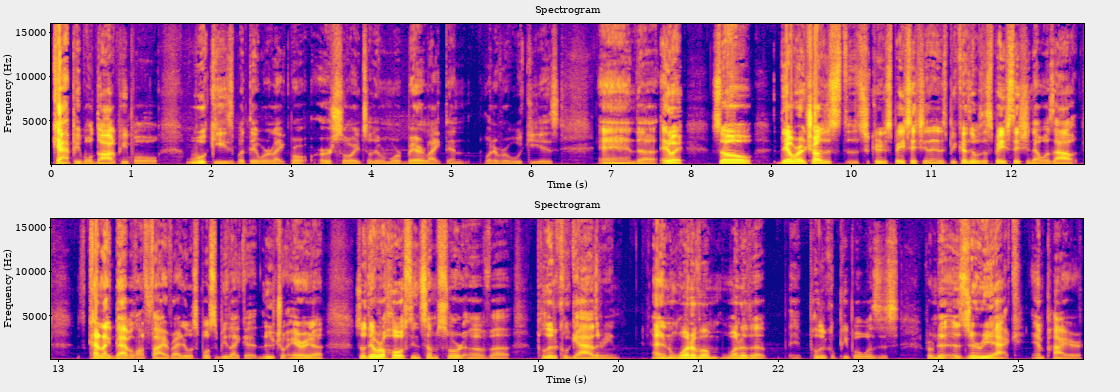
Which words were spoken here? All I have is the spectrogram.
cat people, dog people, Wookiees, but they were like more Ursoid, so they were more bear-like than whatever Wookiee is. And uh, anyway, so they were in charge of the security space station, and it's because it was a space station that was out, kind of like Babylon Five, right? It was supposed to be like a neutral area, so they were hosting some sort of uh, political gathering, and one of them, one of the eh, political people was this from the Azuriac Empire,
